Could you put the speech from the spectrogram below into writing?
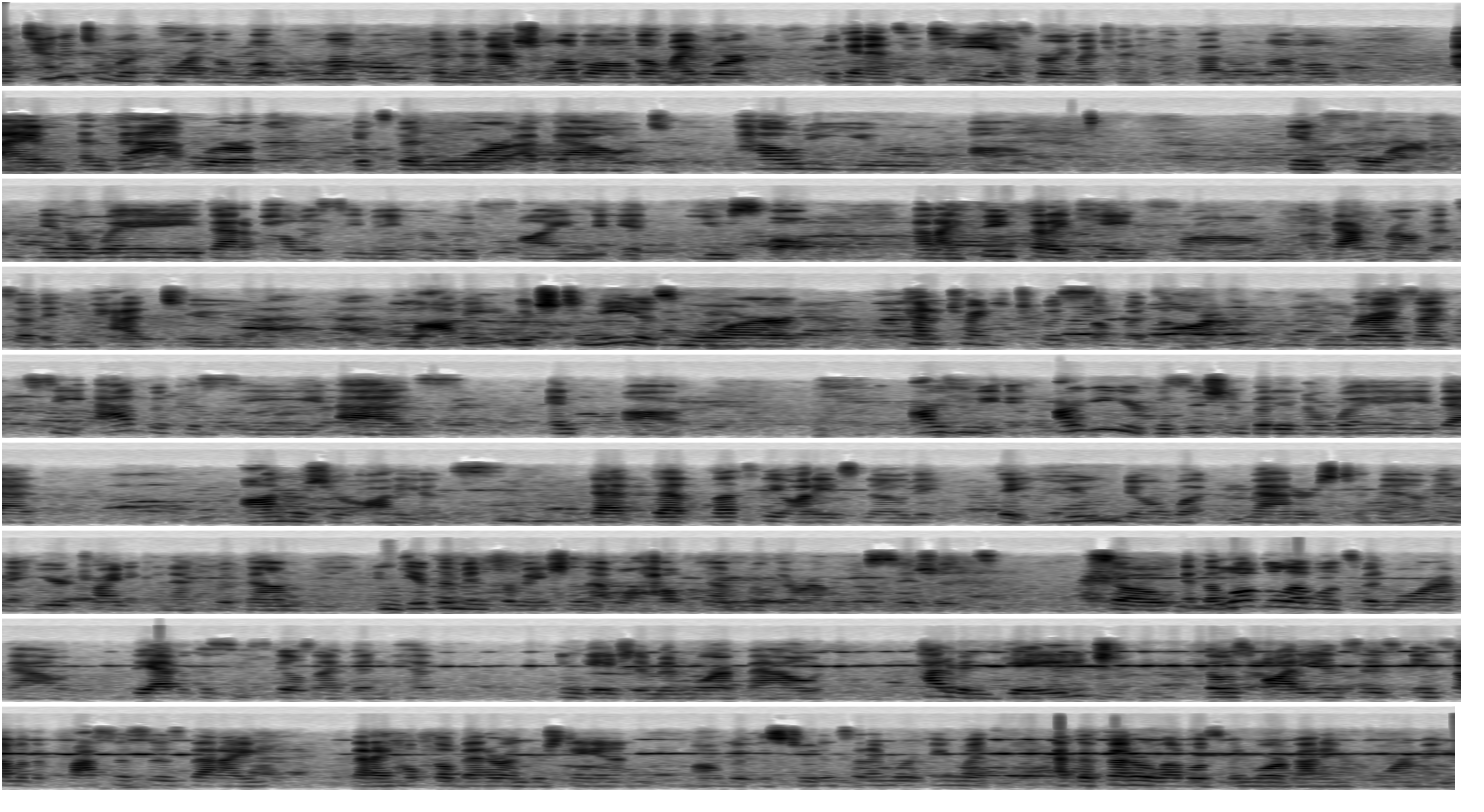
I've tended to work more on the local level than the national level, although my work within NCTE has very much been at the federal level. And, and that work, it's been more about how do you um, inform in a way that a policymaker would find it useful. And I think that I came from a background that said that you had to lobby, which to me is more kind of trying to twist someone's arm, whereas I see advocacy as an uh, arguing arguing your position, but in a way that honors your audience, that that lets the audience know that that you know what matters to them and that you're trying to connect with them and give them information that will help them with their own decisions. So at the local level, it's been more about the advocacy skills I've been have engaged in, been more about how to engage those audiences in some of the processes that I that I hope they'll better understand uh, with the students that I'm working with. At the federal level, it's been more about informing.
